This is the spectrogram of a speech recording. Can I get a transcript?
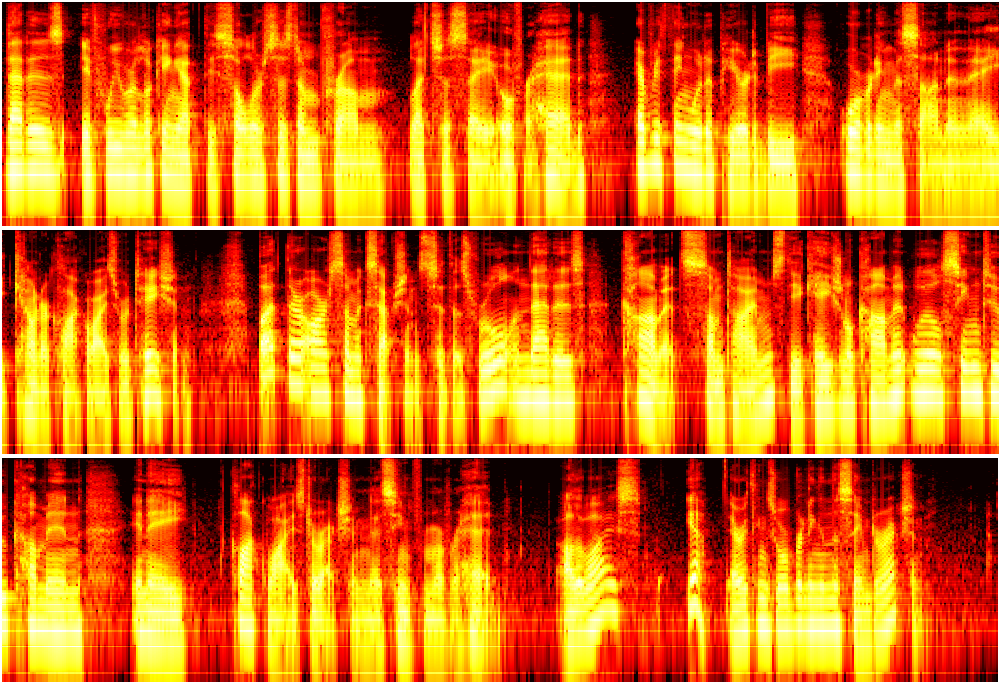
That is, if we were looking at the solar system from, let's just say, overhead, everything would appear to be orbiting the sun in a counterclockwise rotation. But there are some exceptions to this rule, and that is comets. Sometimes the occasional comet will seem to come in in a clockwise direction as seen from overhead. Otherwise, yeah, everything's orbiting in the same direction.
